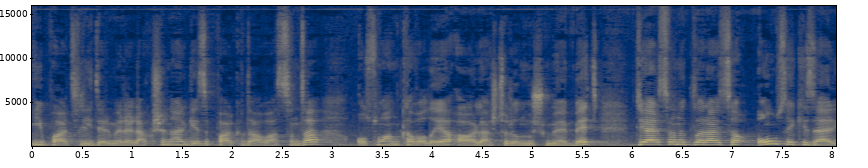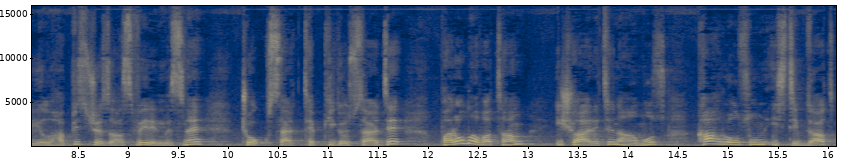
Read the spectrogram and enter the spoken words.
İyi Parti lideri Meral Akşener Gezi Parkı davasında Osman Kavala'ya ağırlaştırılmış müebbet, diğer sanıklara ise 18'er yıl hapis cezası verilmesine çok sert tepki gösterdi. Parola vatan, işareti namus, kahrolsun istibdat,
